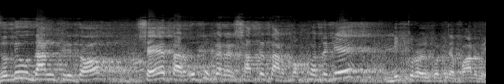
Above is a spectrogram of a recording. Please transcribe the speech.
যদিও দানকৃত সে তার উপকারের সাথে তার পক্ষ থেকে বিক্রয় করতে পারবে।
